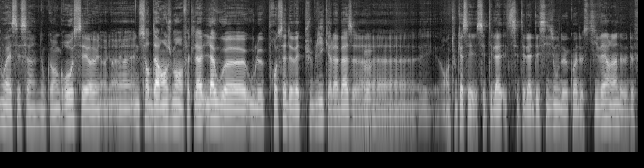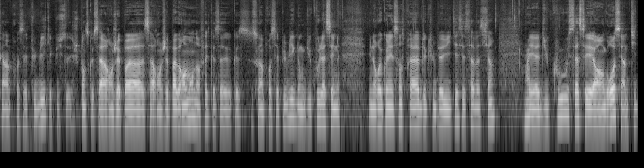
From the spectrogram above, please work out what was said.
Ouais, c'est ça. Donc en gros, c'est euh, une sorte d'arrangement en fait. Là, là où, euh, où le procès devait être public à la base, euh, en tout cas, c'était la, la décision de quoi? De cet hiver là, de, de, faire un procès public. Et puis je pense que ça arrangeait pas, ça arrangeait pas grand monde en fait que, ça, que ce soit un procès public. Donc du coup là, c'est une, une reconnaissance préalable de culpabilité, c'est ça, Bastien? Et euh, du coup, ça c'est en gros c'est un petit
